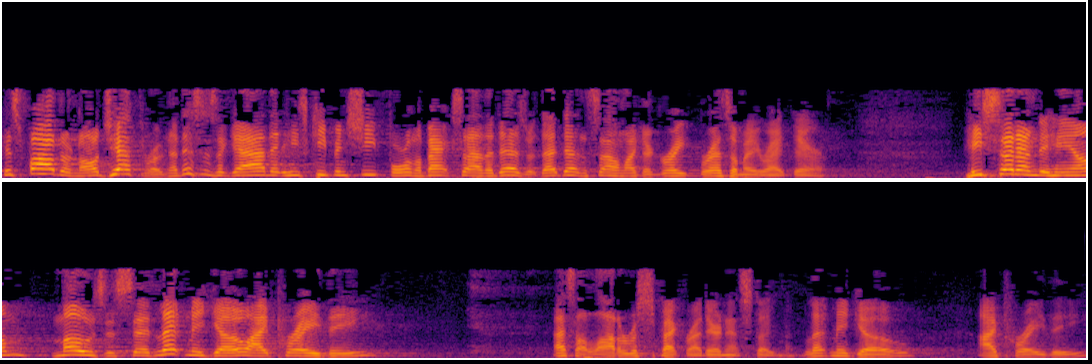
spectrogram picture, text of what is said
his father-in-law, Jethro. Now, this is a guy that he's keeping sheep for on the backside of the desert. That doesn't sound like a great resume right there. He said unto him, Moses said, Let me go, I pray thee. That's a lot of respect right there in that statement. Let me go, I pray thee.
